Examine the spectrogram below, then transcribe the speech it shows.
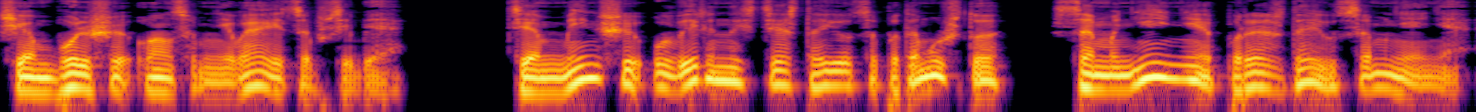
Чем больше он сомневается в себе, тем меньше уверенности остается, потому что сомнения порождают сомнения.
